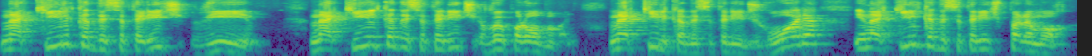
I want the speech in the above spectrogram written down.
на кілька десятиріч війн, на кілька десятиріч випробувань, на кілька десятиріч горя і на кілька десятиріч перемог.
